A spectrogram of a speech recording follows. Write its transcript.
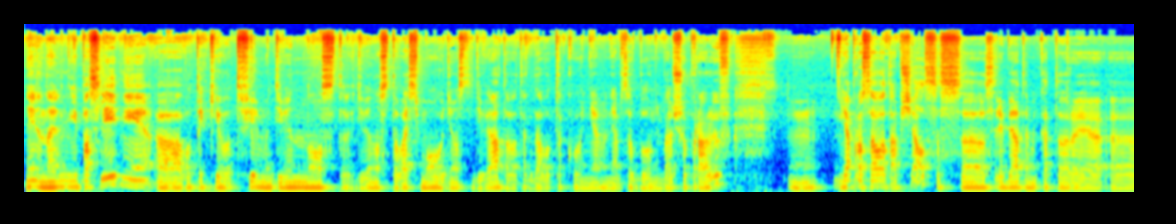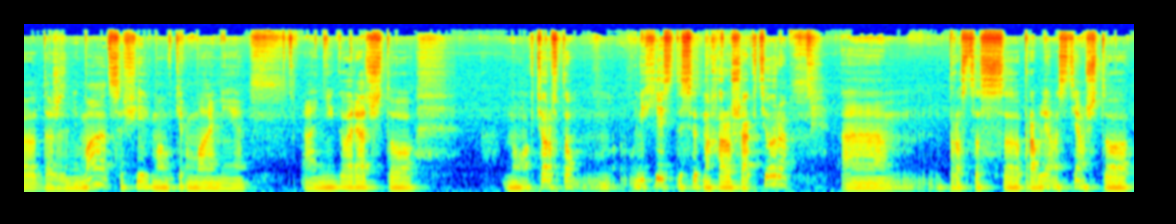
Не, наверное, не последние, а вот такие вот фильмы 90-х, 98-го, 99-го, тогда вот такой у немцев был небольшой прорыв. Я просто вот общался с, с ребятами, которые э, даже занимаются фильмом в Германии. Они говорят, что ну, актеров там, у них есть действительно хорошие актеры, э, просто с проблема с тем, что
